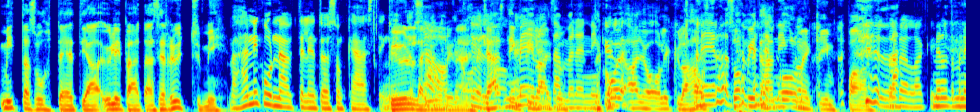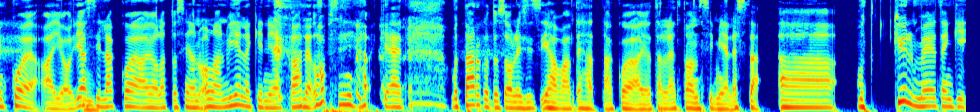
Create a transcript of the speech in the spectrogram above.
mittasuhteet ja ylipäätään se rytmi. Vähän niin kuin näyttelijän työssä on casting. Kyllä, Joo, juuri näin. kyllä. Casting Meillä on tämmönen Ja niinku- Koeajo oli kyllä hauska. Meillä on Sopii tähän niinku- kolmen kimppaan. Kyllä. Todellakin. Meillä on tämmöinen koeajo. Ja mm. sillä koeajolla tosiaan ollaan vieläkin ja kahden lapsen jälkeen. Mutta tarkoitus oli siis ihan vaan tehdä tämä koeajo tälleen tanssimielessä. Uh, mutta kyllä me jotenkin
